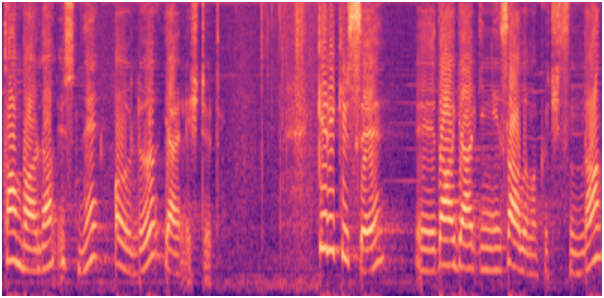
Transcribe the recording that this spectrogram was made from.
Tam bardağın üstüne ağırlığı yerleştirdim. Gerekirse e, daha gerginliği sağlamak açısından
